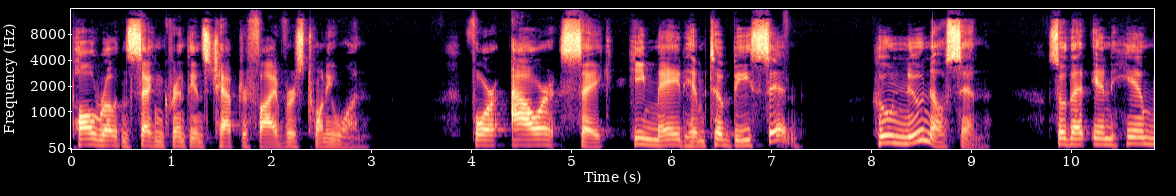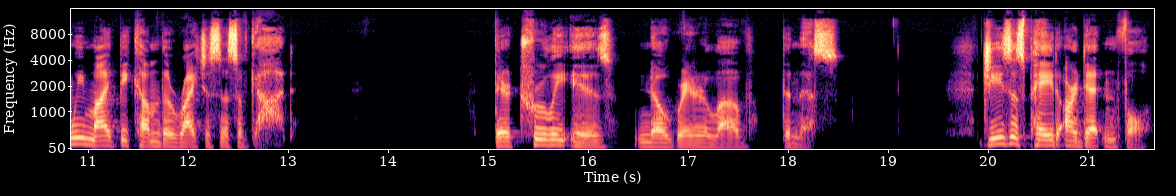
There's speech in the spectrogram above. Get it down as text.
Paul wrote in 2 Corinthians chapter 5 verse 21, "For our sake he made him to be sin, who knew no sin, so that in him we might become the righteousness of God. There truly is no greater love than this. Jesus paid our debt in full,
